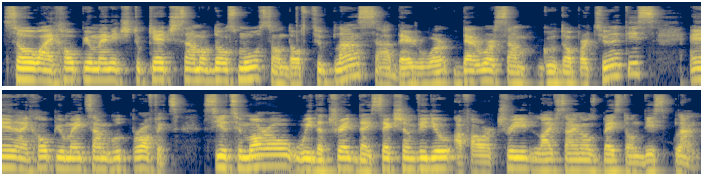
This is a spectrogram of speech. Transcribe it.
So I hope you managed to catch some of those moves on those two plans. Uh, there were there were some good opportunities, and I hope you made some good profits. See you tomorrow with a trade dissection video of our three live signals based on this plan.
